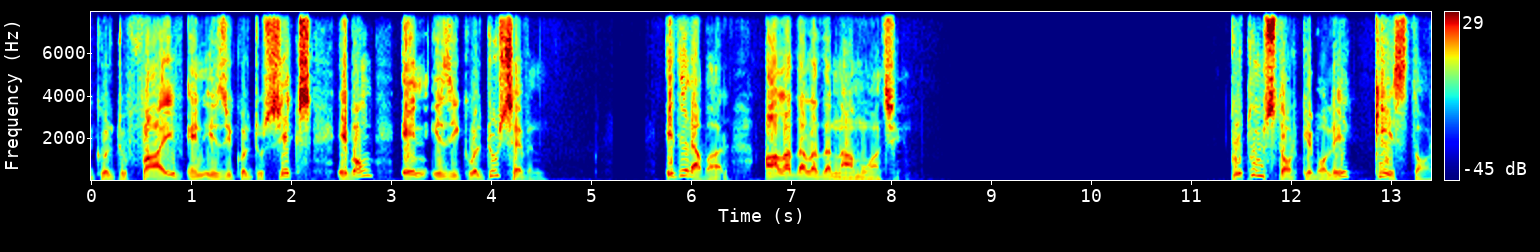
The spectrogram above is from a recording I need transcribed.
equal to 5, n is equal to 6 এবং n is equal টু 7 এদের আবার আলাদা আলাদা নামও আছে। প্রথম স্তরকে বলে কে স্তর।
